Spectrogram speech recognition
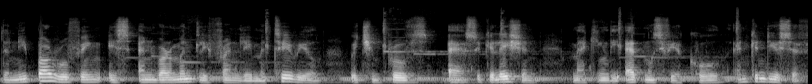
The Nipa roofing is environmentally friendly material which improves air circulation, making the atmosphere cool and conducive.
